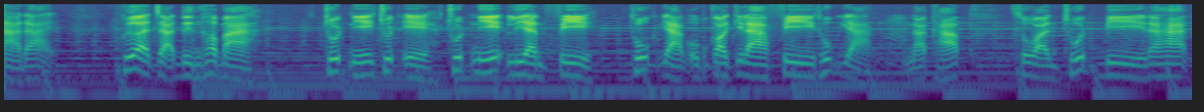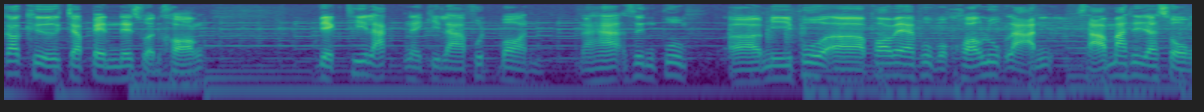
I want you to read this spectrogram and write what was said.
นาได้ เพื่อจะดึงเข้ามาชุดนี้ชุด A ชุดนี้เรียนฟรีทุกอย่างอุปกรณ์กีฬาฟรีทุกอย่างนะครับส่วนชุด B นะฮะก็คือจะเป็นในส่วนของ เด็กที่รักในกีฬาฟุตบอลนะฮะซึ่งผู้มีผู้พ่อแม่ผู้ปกครองลูกหลาน สามารถที่จะส่ง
